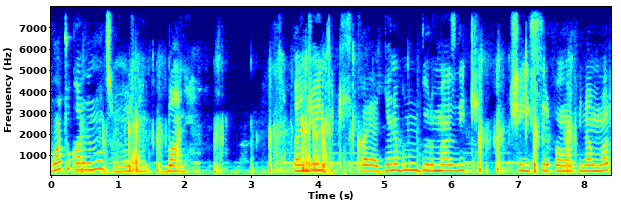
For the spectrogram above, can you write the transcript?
Bunlar çok aydınlatmıyor o yüzden bahane. Bence en kötüsü kaya. Gene bunun görünmezlik şey iksiri falan filan var.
